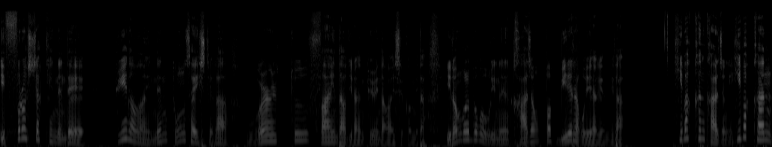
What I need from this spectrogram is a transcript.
if로 시작했는데 뒤에 나와 있는 동사의 시제가 were to find out 이라는 표현이 나와 있을 겁니다. 이런 걸 보고 우리는 가정법 미래라고 이야기합니다. 희박한 가정에 희박한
